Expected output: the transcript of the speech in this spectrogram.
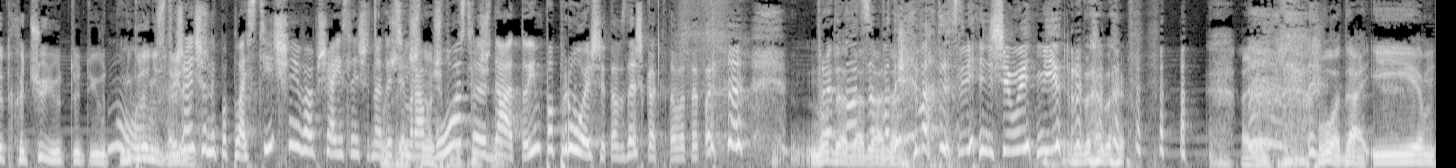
это хочу, и, это- и вот Ну, никуда не сдвинусь. Женщины попластичнее вообще, а если еще над этим Женщины очень работают, да, то им попроще, там, знаешь, как-то вот это Ну да, да, прогнуться да, под, да. под изменчивый мир. Да, да. Вот, да, и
